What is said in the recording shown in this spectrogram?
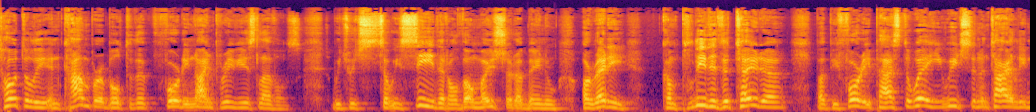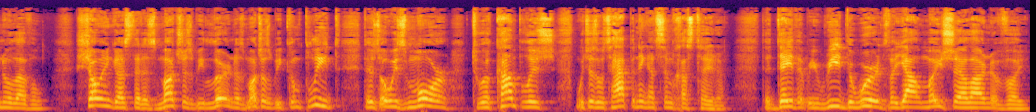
totally incomparable to the 49 previous levels. Which, which, so we see that although Moshe Rabbeinu already completed the Torah, but before he passed away, he reached an entirely new level, showing us that as much as we learn, as much as we complete, there's always more to accomplish, which is what's happening at Simchas Torah. The day that we read the words, Vayal Moshe Elar Navai,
